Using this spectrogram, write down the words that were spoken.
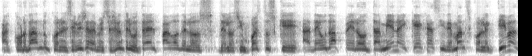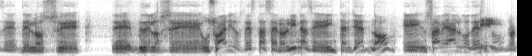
acordando con el Servicio de Administración Tributaria el pago de los de los impuestos que adeuda, pero también hay quejas y demandas colectivas de, de los eh, de, los eh, usuarios de estas aerolíneas de Interjet, ¿no? Eh, ¿Sabe algo de esto,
